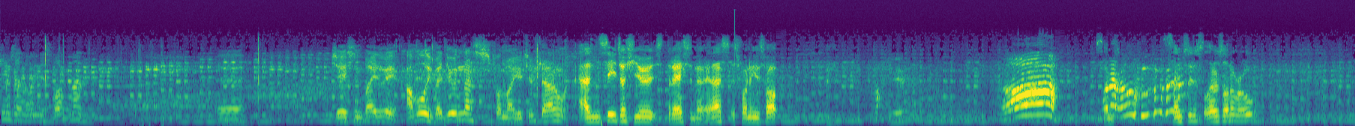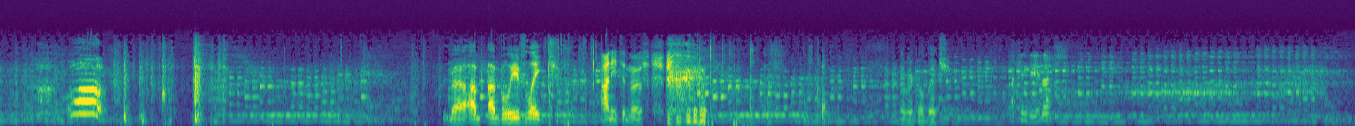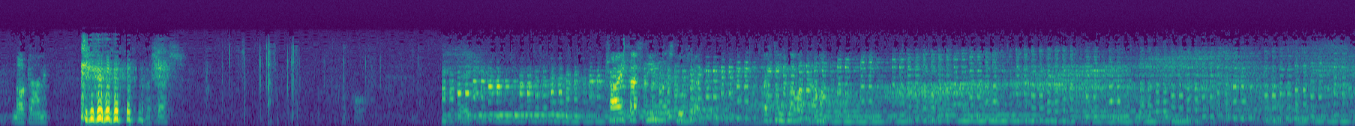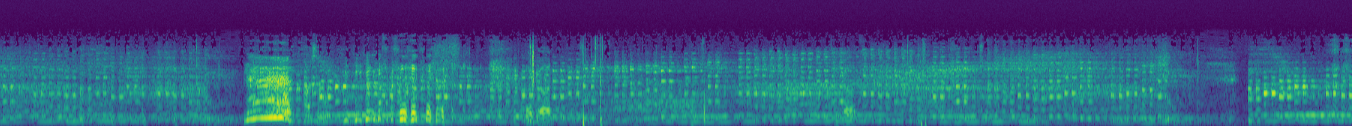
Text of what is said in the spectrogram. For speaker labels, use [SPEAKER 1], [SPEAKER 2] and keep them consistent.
[SPEAKER 1] game's annoying as fuck, man.
[SPEAKER 2] Uh, Jason, by the way, I'm only videoing this for my YouTube channel, and see just you stressing out this, it's funny as fuck.
[SPEAKER 1] Fuck you. Oh! One
[SPEAKER 2] Some-
[SPEAKER 1] a row!
[SPEAKER 2] Simpson Slayer's on a roll.
[SPEAKER 1] oh!
[SPEAKER 2] But I, I believe, like, I need to move. go, bitch.
[SPEAKER 1] I can do this. No, can I? What's this? Try 15, let's go for it. 15's not a number. That's enough.
[SPEAKER 2] oh god. Oh god.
